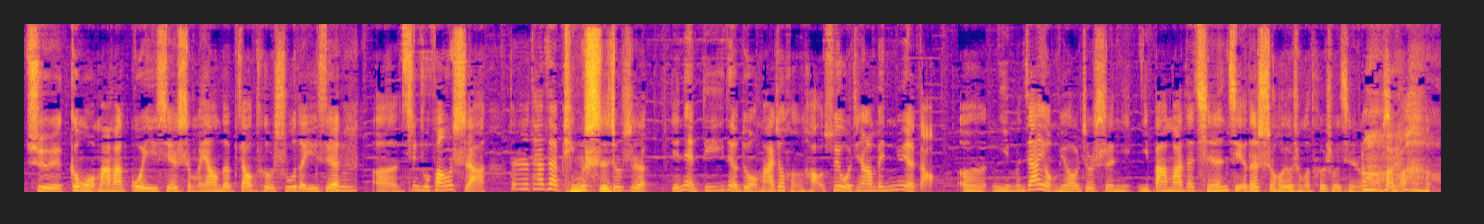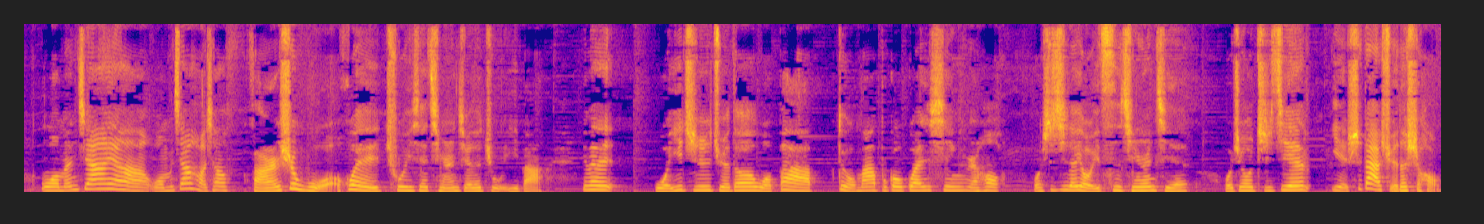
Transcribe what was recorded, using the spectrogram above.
去跟我妈妈过一些什么样的比较特殊的一些、嗯呃庆祝方式啊。但是他在平时就是点点滴滴的对我妈就很好，所以我经常被虐到。嗯、你们家有没有就是你你爸妈在情人节的时候有什么特殊的庆祝方式吗？我们家呀，我们家好像反而是我会出一些情人节的主意吧，因为我一直觉得我爸对我妈不够关心，然后我是记得有一次情人节，我就直接也是大学的时候，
